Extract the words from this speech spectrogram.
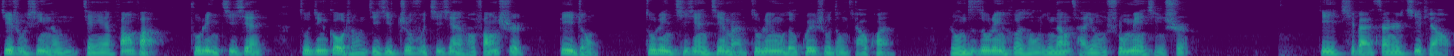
技术性能、检验方法、租赁期限、租金构成及其支付期限和方式、币种。租赁期限届满租赁物的归属等条款，融资租赁合同应当采用书面形式。第七百三十七条，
